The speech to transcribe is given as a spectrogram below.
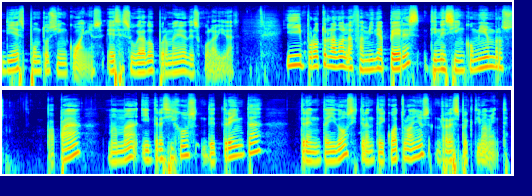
10.5 años. Ese es su grado promedio de escolaridad. Y por otro lado, la familia Pérez tiene 5 miembros. Papá, mamá y tres hijos de 30, 32 y 34 años respectivamente.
